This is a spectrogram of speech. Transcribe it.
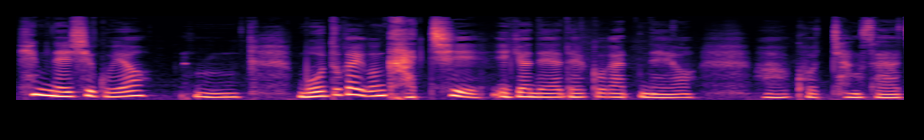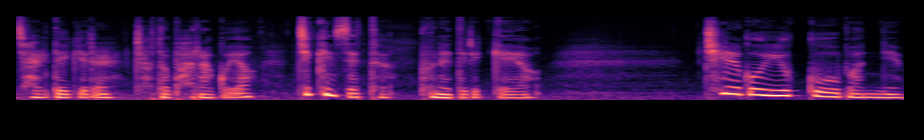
힘내시고요. 음, 모두가 이건 같이 이겨내야 될 것 같네요. 아, 곧 장사 잘 되기를 저도 바라고요. 치킨 세트 보내드릴게요. 7969번님.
